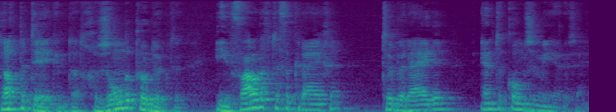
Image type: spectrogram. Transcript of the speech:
Dat betekent dat gezonde producten eenvoudig te verkrijgen, te bereiden en te consumeren zijn.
